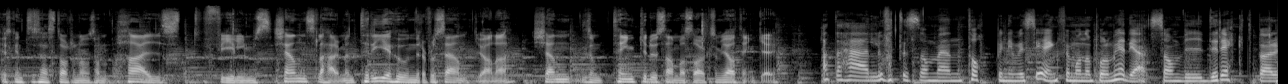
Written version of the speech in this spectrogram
Jag ska inte så här starta någon sån heist-filmskänsla här, men 300 procent Johanna. Känn, liksom, tänker du samma sak som jag tänker? Att det här låter som en toppeninvestering för Monopol Media som vi direkt bör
